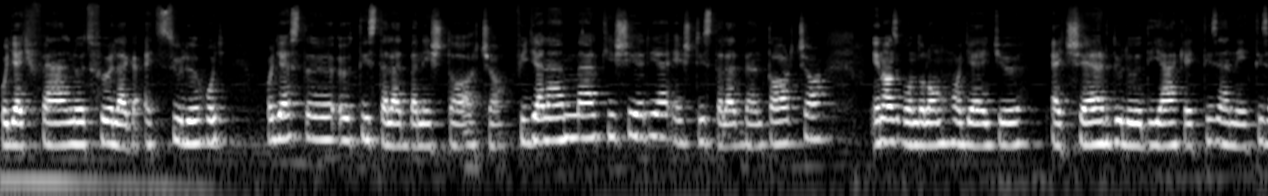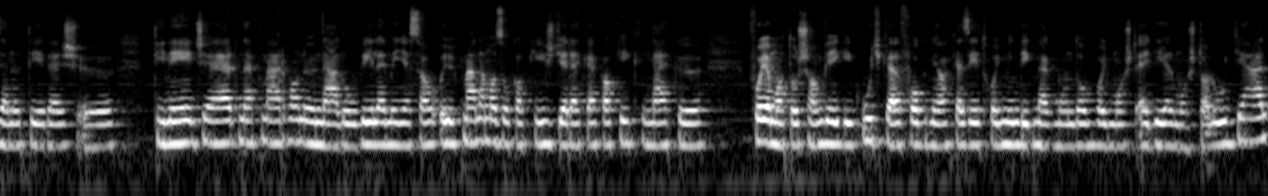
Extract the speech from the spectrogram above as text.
hogy egy felnőtt, főleg egy szülő, hogy, hogy ezt ő tiszteletben is tartsa, figyelemmel kísérje, és tiszteletben tartsa. Én azt gondolom, hogy egy, egy serdülő diák, egy 14-15 éves tinédzsernek már van önálló véleménye, szóval ők már nem azok a kisgyerekek, akiknek folyamatosan végig úgy kell fogni a kezét, hogy mindig megmondom, hogy most egyél, most aludjál,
